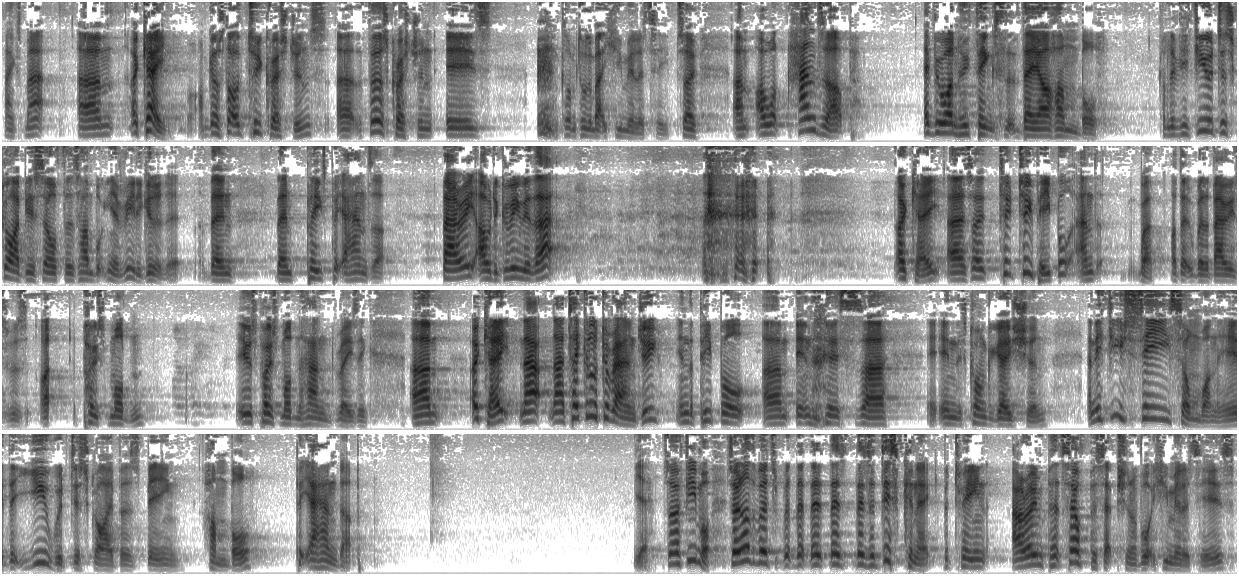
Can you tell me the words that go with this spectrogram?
Thanks, Matt. Um, okay, I'm going to start with two questions. Uh, the first question is, because I'm talking about humility. So um, I want hands up, everyone who thinks that they are humble. Kind of, if you would describe yourself as humble, you know, really good at it, then, then please put your hands up. Barry, I would agree with that. okay, uh, so two, two people, and, well, I don't know whether Barry's was uh, postmodern. It was postmodern hand raising. Um, okay, now, now take a look around you in the people um, in, this, uh, in this congregation. And if you see someone here that you would describe as being humble, put your hand up. Yeah, so a few more. So in other words, there's, there's a disconnect between our own self-perception of what humility is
